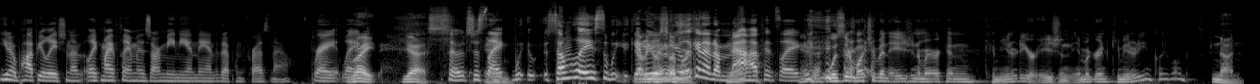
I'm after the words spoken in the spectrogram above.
you know, population of like my family is Armenian. They ended up in Fresno. Right. Like, right. Yes. So it's just And- like w- someplace. We, I mean, go if you're looking at a map, it's like Was there much of an Asian American community or Asian immigrant community in Cleveland? none.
